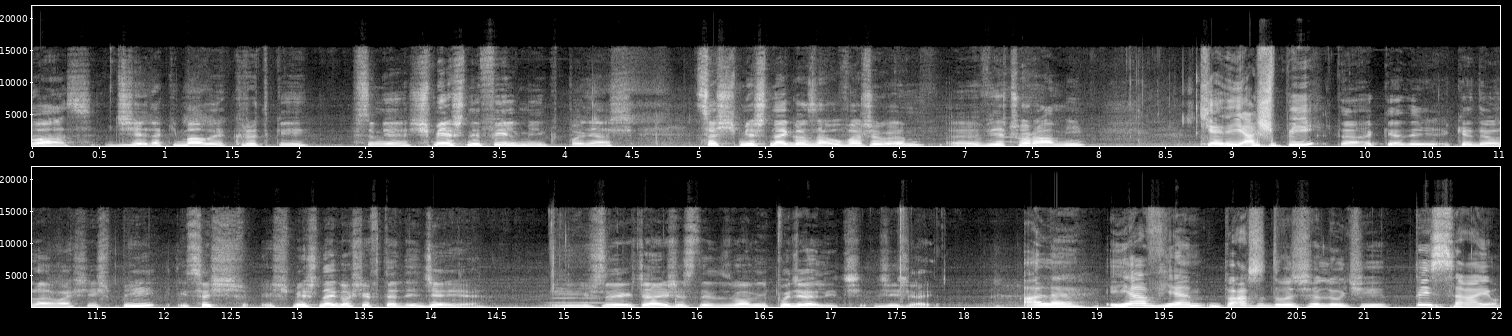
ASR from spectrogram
Was. Dzisiaj taki mały, krótki, w sumie śmieszny filmik, ponieważ coś śmiesznego zauważyłem e, wieczorami, Kiedy ja śpi, tak, kiedy, kiedy ona właśnie śpi i coś śmiesznego się wtedy dzieje. I w sumie chciałem się z tym z Wami podzielić dzisiaj. ale ja wiem, bardzo dużo ludzi pisają,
